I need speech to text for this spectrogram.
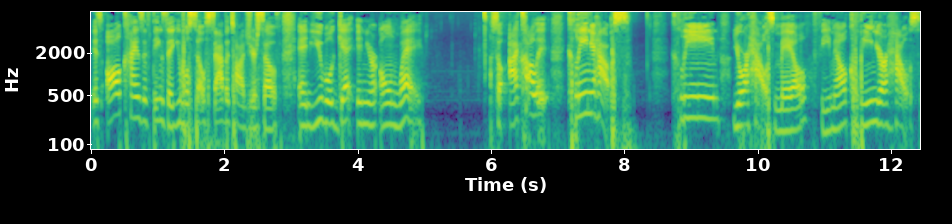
It's all kinds of things that you will self sabotage yourself and you will get in your own way. So I call it clean your house. Clean your house, male, female, clean your house.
